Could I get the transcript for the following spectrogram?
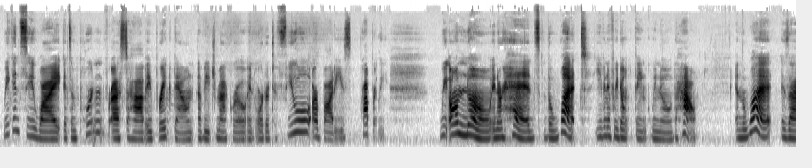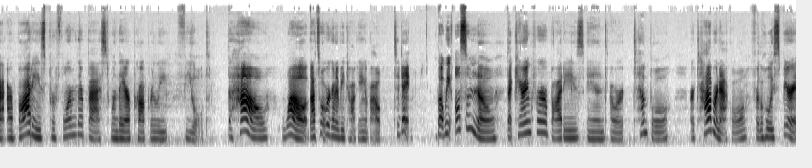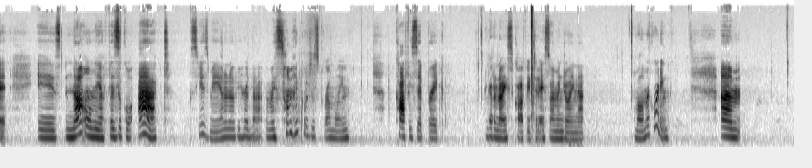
we can see why it's important for us to have a breakdown of each macro in order to fuel our bodies properly we all know in our heads the what, even if we don't think we know the how. And the what is that our bodies perform their best when they are properly fueled. The how, well, that's what we're going to be talking about today. But we also know that caring for our bodies and our temple, our tabernacle for the Holy Spirit, is not only a physical act Excuse me, I don't know if you heard that, but my stomach was just grumbling. Coffee sip break. I got a nice coffee today, so I'm enjoying that while I'm recording. Um,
